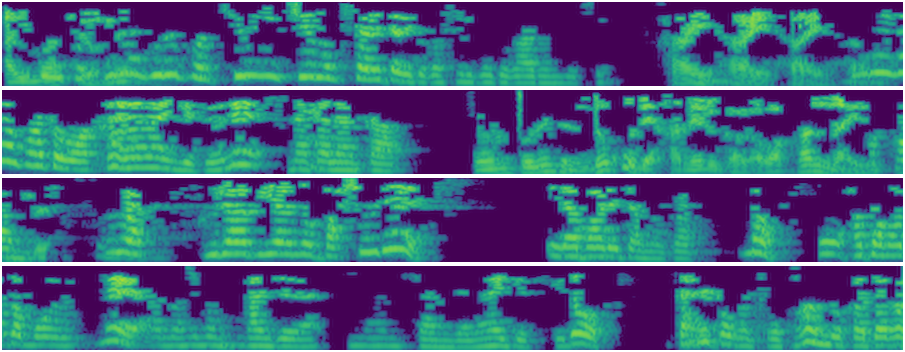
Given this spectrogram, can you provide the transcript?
ありますよそのね。グループが急に注目されたりとかすることがあるんですよ。はいはいはいそはい。れがまだわからないんですよね、なかなか。本当ですね。どこで跳ねるかがわかんないですよね。グラビアの場所で選ばれたのか、まあ、もうはたまたもうね、あの、今の感じなんさんじゃないですけど、誰かがこうファンの方が、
